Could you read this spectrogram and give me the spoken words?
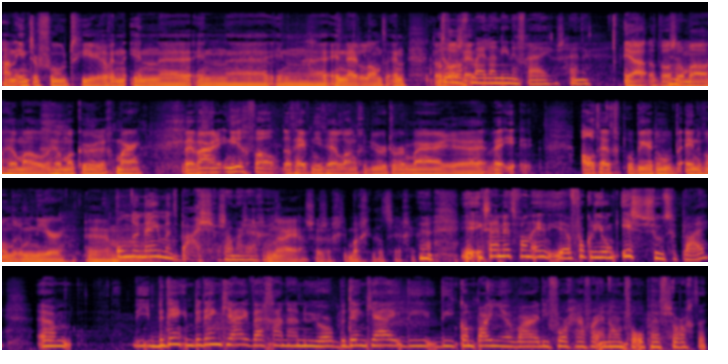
aan Interfood hier in, in, eh, in, eh, in, eh, in Nederland. En dat Toen was nog melaninevrij waarschijnlijk. ja, dat was allemaal helemaal, helemaal keurig. Maar wij waren in ieder geval, dat heeft niet heel lang geduurd hoor... maar eh wij altijd geprobeerd om op een of andere manier... ehm, Ondernemend baasje, zou maar zeggen. Nou ja, zo mag je dat zeggen. Ja. Ik zei net van, Fokker de Jong is Food Supply. Ehm, bedenk, bedenk jij, wij gaan naar New York... bedenk jij die, die campagne waar die vorig jaar voor enorm veel ophef zorgde...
